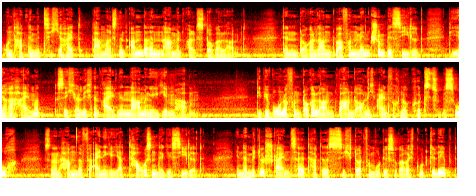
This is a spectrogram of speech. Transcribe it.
und hatte mit Sicherheit damals einen anderen Namen als Doggerland. Denn Doggerland war von Menschen besiedelt, die ihrer Heimat sicherlich einen eigenen Namen gegeben haben. Die Bewohner von Doggerland waren da auch nicht einfach nur kurz zu Besuch, sondern haben dafür einige Jahrtausende gesiedelt. In der Mittelsteinzeit hat es sich dort vermutlich sogar recht gut gelebt.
